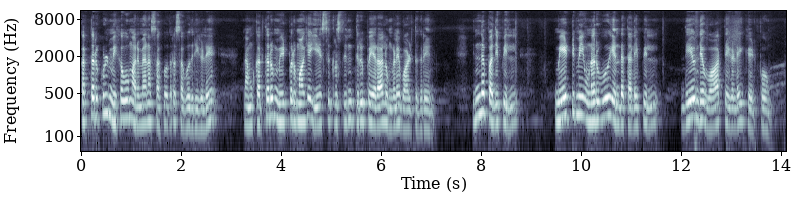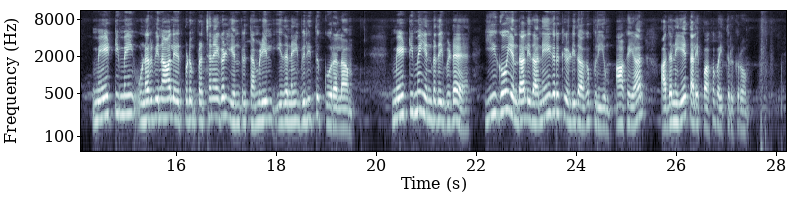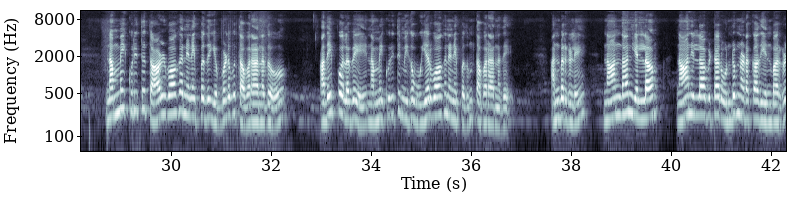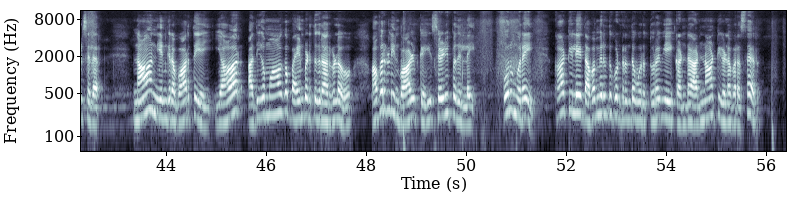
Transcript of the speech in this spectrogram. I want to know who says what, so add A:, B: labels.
A: கர்த்தருக்குள் மிகவும் அருமையான சகோதர சகோதரிகளே நம் கர்த்தரும் மீட்பருமாகிய இயேசு கிறிஸ்துவின் திருப்பெயரால் உங்களை வாழ்த்துகிறேன். இந்த பதிப்பில் மேட்டிமை உணர்வு என்ற தலைப்பில் தேவனுடைய வார்த்தைகளை கேட்போம். மேட்டிமை உணர்வினால் ஏற்படும் பிரச்சனைகள் என்று தமிழில் இதனை விரித்து கூறலாம். மேட்டிமை என்பதை விட ஈகோ என்றால் இது அநேகருக்கு எளிதாக புரியும். ஆகையால் அதனையே தலைப்பாக வைத்திருக்கிறோம். நம்மை குறித்து தாழ்வாக நினைப்பது எவ்வளவு தவறானதோ அதை போலவே நம்மை குறித்து மிக உயர்வாக நினைப்பதும் தவறானதே. அன்பர்களே நான் தான் எல்லாம் நான் இல்லாவிட்டால் ஒன்றும் நடக்காது என்பார்கள் சிலர். நான் என்கிற வார்த்தையை யார் அதிகமாக பயன்படுத்துகிறார்களோ அவர்களின் வாழ்க்கை செழிப்பதில்லை. ஒருமுறை காட்டிலே தவமிருந்து கொண்டிருந்த ஒரு துறவியை கண்ட அந்நாட்டு இளவரசர்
